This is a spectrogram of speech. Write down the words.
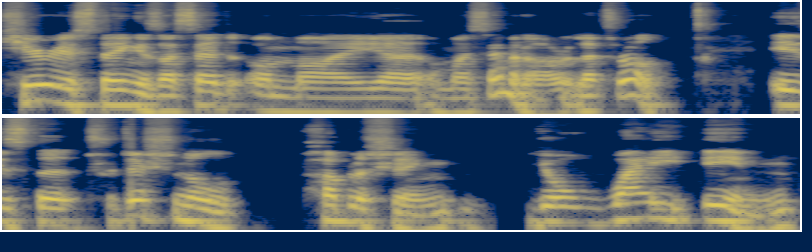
curious thing, as I said on my uh, on my seminar at Let's Roll, is that traditional publishing, your way in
